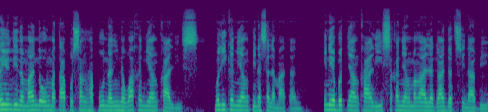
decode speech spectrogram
Gayon din naman noong matapos ang hapunan, hinawakan niya ang kalis. Muli kaniyang pinasalamatan. Iniabot niya ang kalis sa kanyang mga alagad at sinabi,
